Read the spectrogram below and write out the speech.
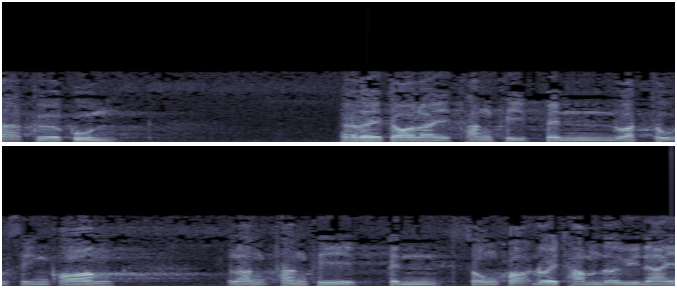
ระเกื้อกูล อะไรต่ออะไรทั้งที่เป็นวัตถุสิ่งของลังทั้งที่เป็นสงเคราะห์ด้วยธรรมด้วยวินัย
